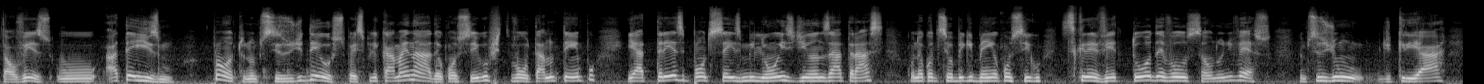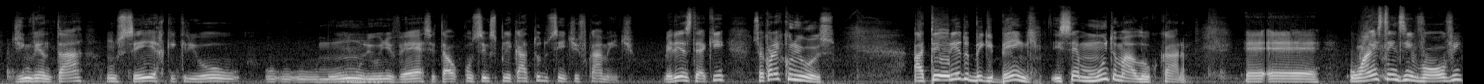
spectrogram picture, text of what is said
talvez, o ateísmo. Pronto, não preciso de Deus para explicar mais nada. Eu consigo voltar no tempo e há 13,6 milhões de anos atrás, quando aconteceu o Big Bang, eu consigo descrever toda a evolução do universo. Não preciso de, um, de criar, de inventar um ser que criou o, o- o mundo e o universo e tal. Consigo explicar tudo cientificamente. Beleza até aqui? Só que olha que curioso. A teoria do Big Bang, isso é muito maluco, cara. É, é, o Einstein desenvolve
